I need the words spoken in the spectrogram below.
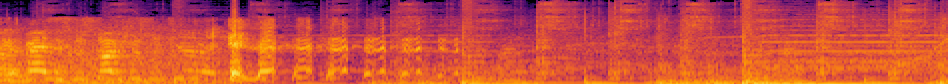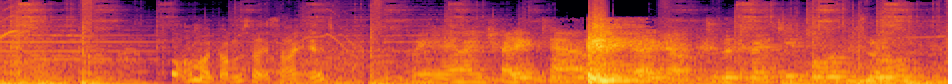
again, it's the social security. oh my god, I'm so excited. We're now in Trellick Tower, going up to the 24th floor.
